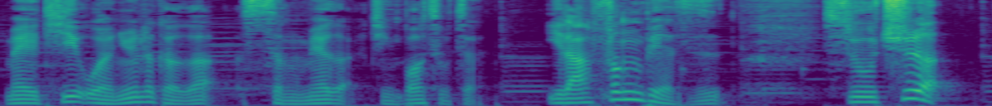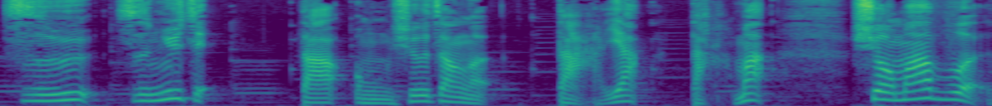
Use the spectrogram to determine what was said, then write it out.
媒体还原了搿个神秘的情报组织，伊拉分别是社区的治安志愿者、戴红袖章的大爷大妈、小卖部的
